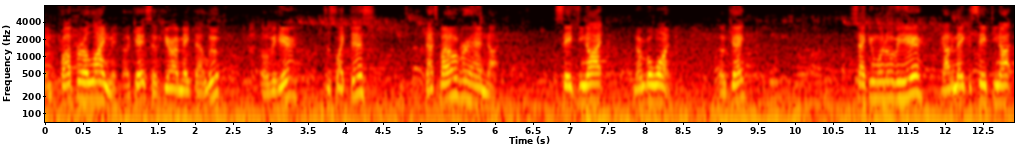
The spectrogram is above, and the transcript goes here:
in proper alignment, okay? So here I make that loop, over here, just like this. That's my overhand knot. Safety knot number one, okay? Second one over here, gotta make a safety knot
